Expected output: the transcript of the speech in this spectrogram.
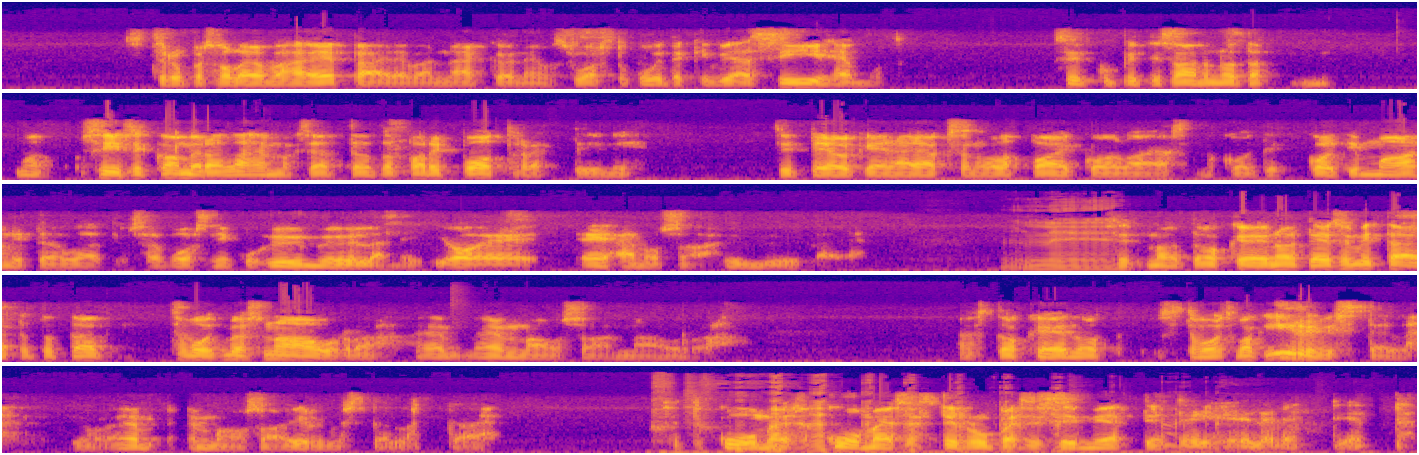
sitten se rupesi olemaan vähän epäilevän näköinen, suostui kuitenkin vielä siihen, mutta sitten kun piti saada noita mä siirsin kameran lähemmäksi ja ajattelin pari potrettia, niin sitten ei oikein enää jaksanut olla paikoillaan ja sitten mä koitin, koitin maanitella, että jos hän voisi niinku hymyillä, niin joo, ei, ei hän osaa hymyillä. Ja niin. Sitten mä että okei, okay, no et ei se mitään, että tota, sä voit myös nauraa, en, en mä osaa nauraa. Ja sitten okei, okay, no sitten voit vaikka irvistellä. Joo, en, en mä osaa irvistelläkään. Sitten kuumeisesti, kuumeisesti rupesi siinä miettimään, että ei helvetti, että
